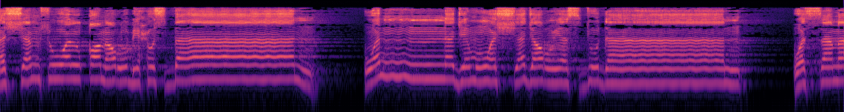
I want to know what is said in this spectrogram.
الشمس والقمر بحسبان. والنجم والشجر يسجدان والسماء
